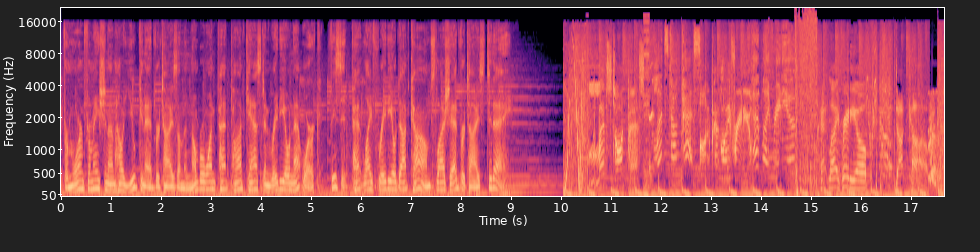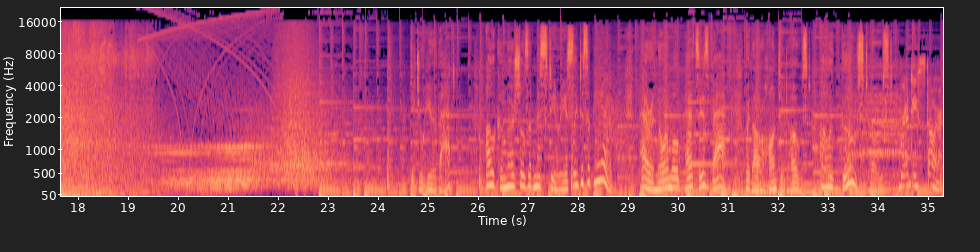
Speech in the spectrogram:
For more information on how you can advertise on the number one pet podcast and radio network, visit PetLifeRadio.com slash advertise today. Let's talk pets Let's talk pets on Pet Life Radio. Pet Life Radio. PetLifeRadio.com. Did you hear that? Our commercials have mysteriously disappeared. Paranormal Pets is back with our haunted host, our ghost host, Brandy Stark.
